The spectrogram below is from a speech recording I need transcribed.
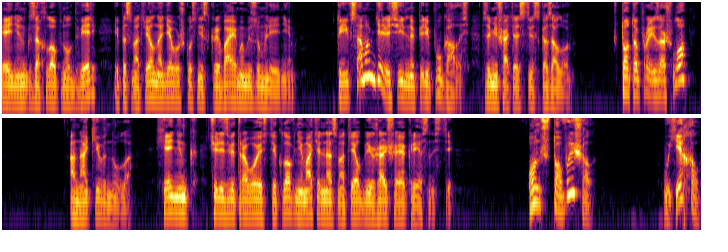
Хейнинг захлопнул дверь и посмотрел на девушку с нескрываемым изумлением. Ты и в самом деле сильно перепугалась, в замешательстве сказал он. Что-то произошло? Она кивнула. Хейнинг через ветровое стекло внимательно осмотрел ближайшие окрестности. Он что, вышел? Уехал?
